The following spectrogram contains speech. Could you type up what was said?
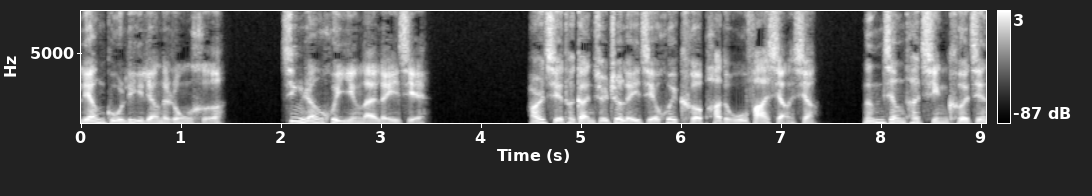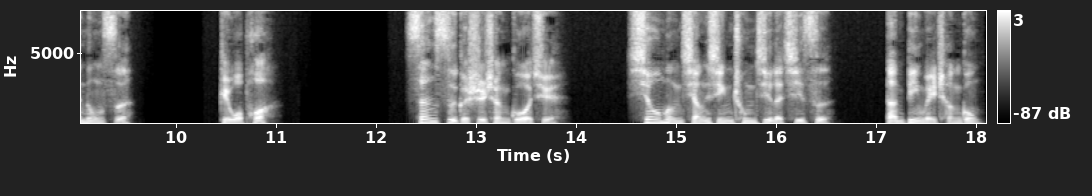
两股力量的融合竟然会引来雷劫，而且他感觉这雷劫会可怕的无法想象，能将他顷刻间弄死。给我破！三四个时辰过去，萧猛强行冲击了七次，但并未成功。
